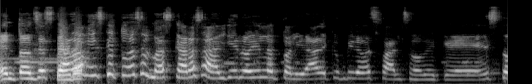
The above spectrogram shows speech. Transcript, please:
Entonces, cada vez que tú desenmascaras a alguien hoy en la actualidad de que un video es falso, de que esto,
